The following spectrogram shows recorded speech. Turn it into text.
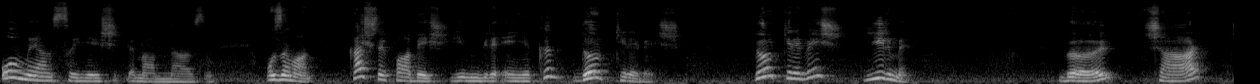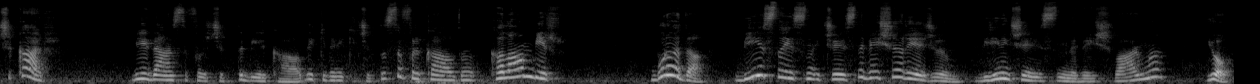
olmayan sayıya eşitlemem lazım. O zaman kaç defa 5 21'e en yakın? 4 kere 5. 4 kere 5 20. Böl, çarp, çıkar. Birden 0 çıktı 1 kaldı. 2'den 2 çıktı 0 kaldı. Kalan 1. Burada bir sayısının içerisinde 5'i arayacağım. Birin içerisinde 5 var mı? Yok.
